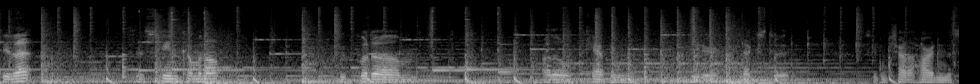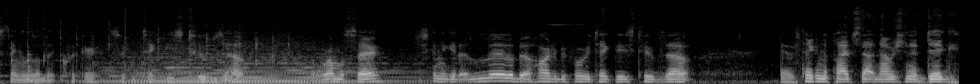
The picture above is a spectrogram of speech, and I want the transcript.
See that? The steam coming off? We put um our little camping heater next to it so we can try to harden this thing a little bit quicker so we can take these tubes out. But we're almost there. Just gonna get it a little bit harder before we take these tubes out. Yeah, we've taken the pipes out. Now we're just gonna dig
